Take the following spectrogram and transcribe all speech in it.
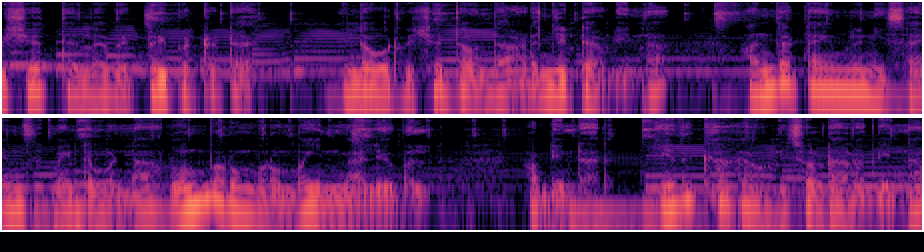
விஷயத்தில் வெற்றி பெற்றுட்ட. இல்லை ஒரு விஷயத்தை வந்து அடைஞ்சிட்ட அப்படின்னா அந்த டைமில் நீ சயின்ஸ் மெயின்டைன் பண்ணால் ரொம்ப ரொம்ப ரொம்ப இன்வேல்யூபிள் அப்படின்றாரு. எதுக்காக அப்படி சொல்கிறாரு அப்படின்னா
